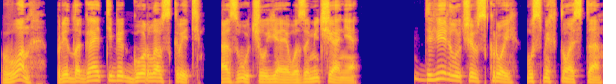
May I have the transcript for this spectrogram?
«Вон, предлагает тебе горло вскрыть», – озвучил я его замечание. «Дверь лучше вскрой», – усмехнулась та.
